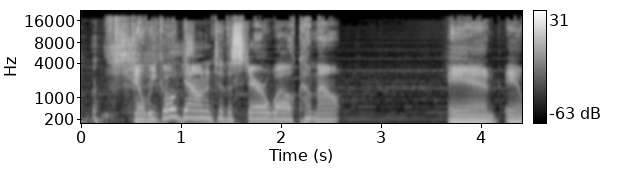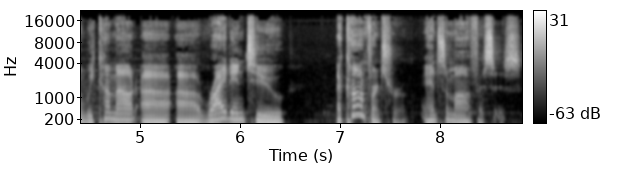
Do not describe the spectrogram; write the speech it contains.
and we go down into the stairwell, come out, and and we come out uh, uh, right into a conference room and some offices.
